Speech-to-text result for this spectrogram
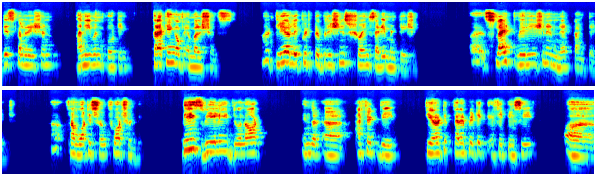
discoloration, uneven coating, cracking of emulsions, clear liquid preparations showing sedimentation, uh, slight variation in net content from what is what should be. These really do not in the, uh, affect the therapeutic efficacy uh,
